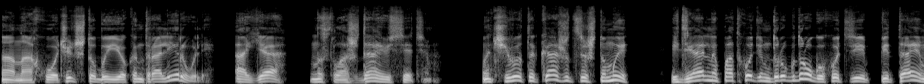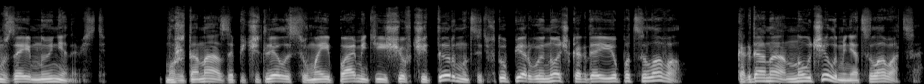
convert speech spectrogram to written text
Она хочет, чтобы ее контролировали, а я наслаждаюсь этим. Отчего-то кажется, что мы идеально подходим друг к другу, хоть и питаем взаимную ненависть. Может, она запечатлелась в моей памяти еще в 14, в ту первую ночь, когда я ее поцеловал, когда она научила меня целоваться.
